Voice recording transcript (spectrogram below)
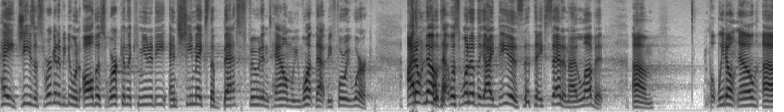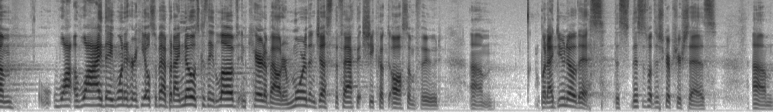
hey, Jesus, we're going to be doing all this work in the community, and she makes the best food in town. We want that before we work. I don't know. That was one of the ideas that they said, and I love it. Um, but we don't know um, why, why, they wanted her healed so bad, but I know it's because they loved and cared about her more than just the fact that she cooked awesome food. Um, but I do know this. this this is what the scripture says um,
